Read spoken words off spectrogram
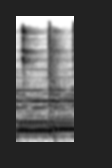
Bye.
